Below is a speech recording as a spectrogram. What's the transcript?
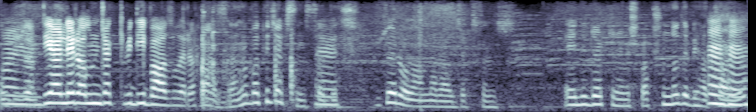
O Aynen. güzel. Diğerleri alınacak gibi değil bazıları. Bazılarına bakacaksınız tabii. Evet. Güzel olanlar alacaksınız. 54 liraymış. Bak şunda da bir hata Hı hı. yok.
